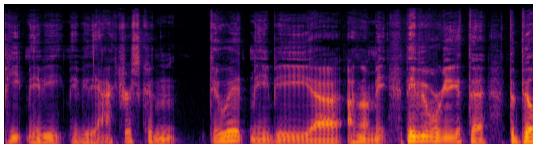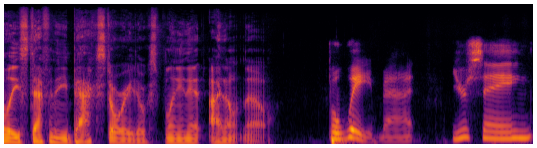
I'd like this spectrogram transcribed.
Pete, maybe maybe the actress couldn't do it. Maybe uh I don't know, maybe, maybe we're to get the the Billy Stephanie backstory to explain it. I don't know. But wait, Matt, you're saying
